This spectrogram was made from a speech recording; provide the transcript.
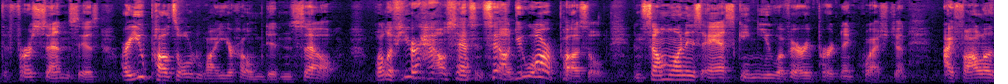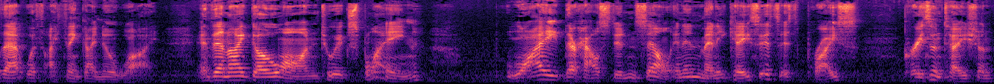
the first sentence is, Are you puzzled why your home didn't sell? Well, if your house hasn't sold, you are puzzled. And someone is asking you a very pertinent question. I follow that with, I think I know why. And then I go on to explain why their house didn't sell. And in many cases, it's price, presentation,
